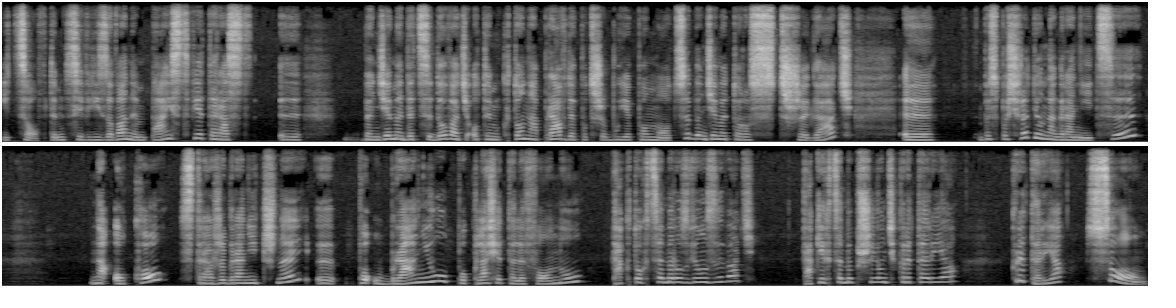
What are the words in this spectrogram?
I co, w tym cywilizowanym państwie teraz. Yy, będziemy decydować o tym, kto naprawdę potrzebuje pomocy, będziemy to rozstrzygać y, bezpośrednio na granicy, na oko Straży Granicznej, y, po ubraniu, po klasie telefonu. Tak to chcemy rozwiązywać? Takie chcemy przyjąć kryteria? Kryteria są.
